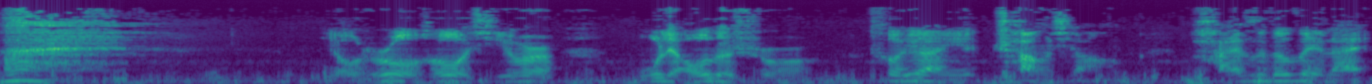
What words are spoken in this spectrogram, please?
唉，有时候我和我媳妇儿无聊的时候，特愿意畅想孩子的未来。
